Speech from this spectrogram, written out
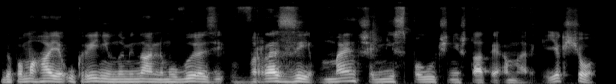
допомагає Україні в номінальному виразі в рази менше, ніж Сполучені Штати Америки. Якщо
